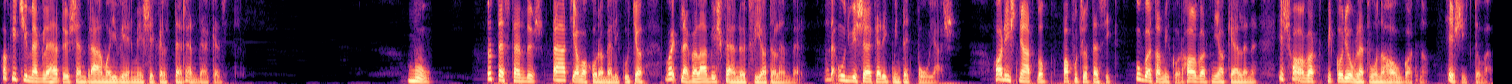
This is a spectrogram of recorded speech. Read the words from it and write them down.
A kicsi meglehetősen drámai vérmérséklettel rendelkezik. Bú. Ötesztendős, tehát javakora beli kutya, vagy legalábbis felnőtt fiatalember, de úgy viselkedik, mint egy pólyás. Harisnyát lop, papucsot eszik, ugat, amikor hallgatnia kellene, és hallgat, mikor jobb lett volna, ha ugatna, és így tovább.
